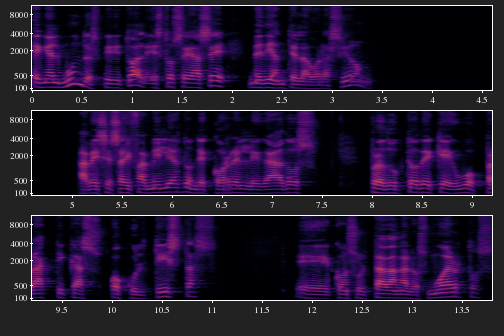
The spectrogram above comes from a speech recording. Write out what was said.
en el mundo espiritual. Esto se hace mediante la oración. A veces hay familias donde corren legados producto de que hubo prácticas ocultistas, eh, consultaban a los muertos,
